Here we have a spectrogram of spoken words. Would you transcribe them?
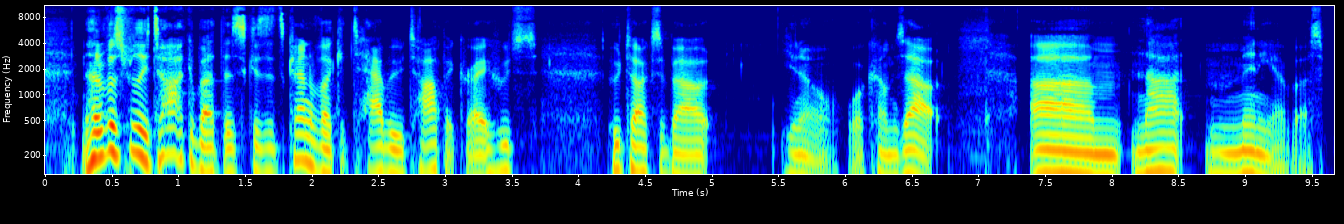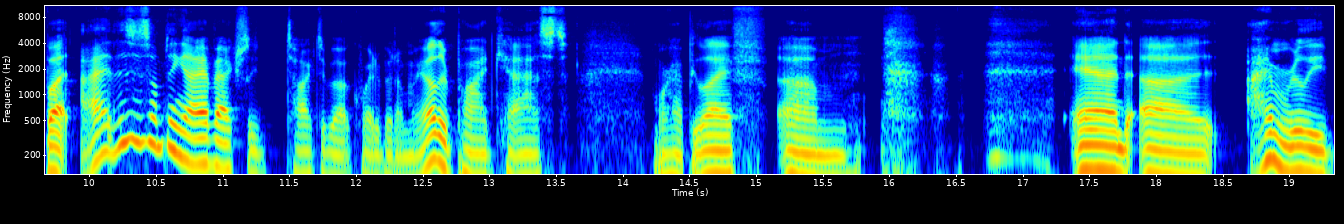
none of us really talk about this because it's kind of like a taboo topic, right? Who's who talks about you know what comes out? Um, not many of us, but I this is something I have actually talked about quite a bit on my other podcast, More Happy Life. Um, and uh, I'm really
